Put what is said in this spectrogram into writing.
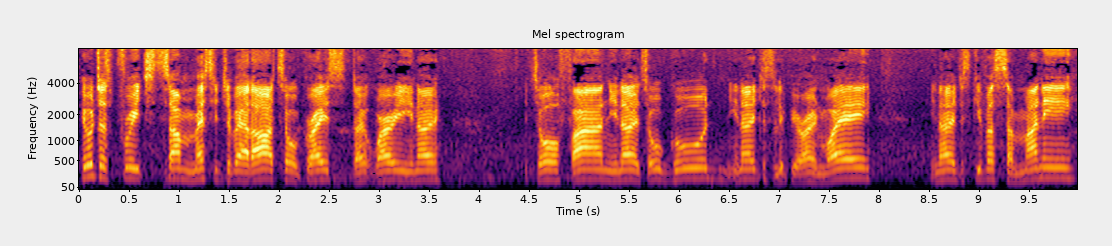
He'll just preach some message about, oh, it's all grace, don't worry, you know, it's all fun, you know, it's all good, you know, just live your own way, you know, just give us some money,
